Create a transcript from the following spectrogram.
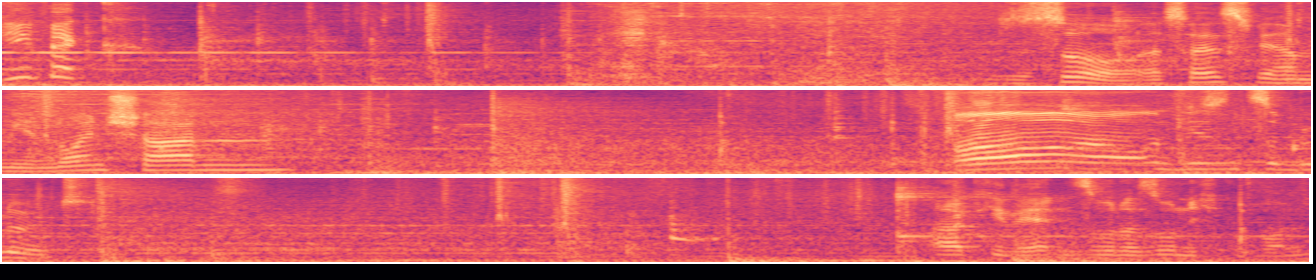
Geh weg! So, das heißt, wir haben hier neun Schaden. Oh, und wir sind so blöd. Ah, okay, wir hätten so oder so nicht gewonnen.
